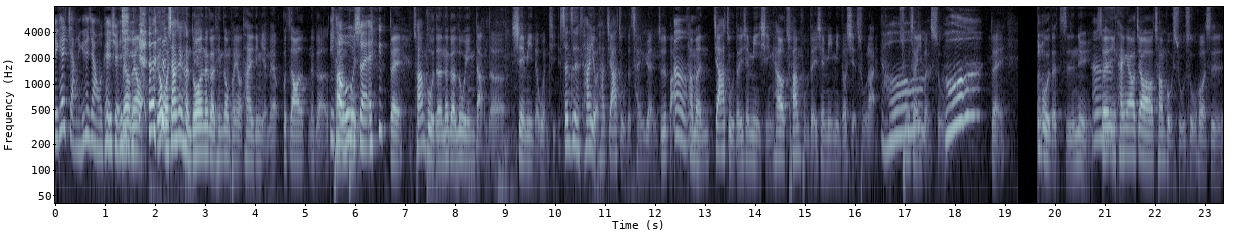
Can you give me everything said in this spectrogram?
你可以讲，你可以讲，我可以学习。没有没有，因为我相信很多那个听众朋友，他一定也没有不知道那个 一头雾水。对，川普的那个录音档的泄密的问题，甚至他有他家族的成员，就是把他们家族的一些秘辛，还有川普的一些秘密都写出来，出成一本书。哦，对，川普的子女，所以他应该要叫川普叔叔，或者是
